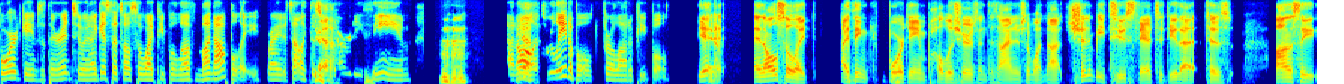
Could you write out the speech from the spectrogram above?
board games if they're into it i guess that's also why people love monopoly right it's not like this Yeah. nerdy theme mm-hmm. at Yeah. all it's relatable for a lot of people Yeah. Yeah. And also, like, I think board game publishers and designers and whatnot shouldn't be too scared to do that because honestly,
